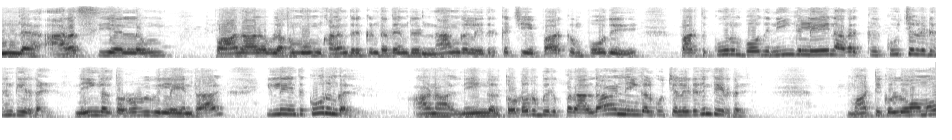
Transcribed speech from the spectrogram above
இந்த அரசியலும் பாதாள உலகமும் கலந்திருக்கின்றது என்று நாங்கள் எதிர்க்கட்சியை பார்க்கும் போது பார்த்து கூறும்போது நீங்கள் ஏன் அதற்கு கூச்சலிடுகின்றீர்கள்? நீங்கள் தொடர்பு இல்லை என்றால் இல்லை என்று கூறுங்கள். ஆனால் நீங்கள் தொடர்பு இருப்பதால் தான் நீங்கள் கூச்சலிடுகின்றீர்கள். மாட்டிக்கொள்வோமோ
